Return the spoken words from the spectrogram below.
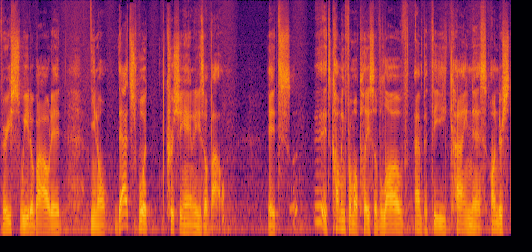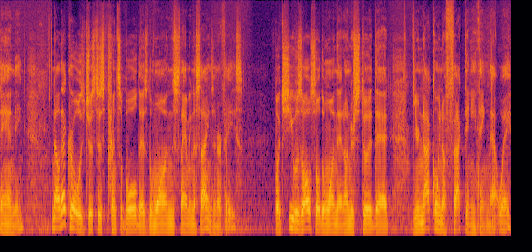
very sweet about it. You know, that's what Christianity is about. It's it's coming from a place of love, empathy, kindness, understanding. Now that girl was just as principled as the one slamming the signs in her face but she was also the one that understood that you're not going to affect anything that way.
